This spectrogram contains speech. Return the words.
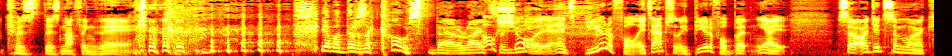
because there's nothing there. Yeah, but there's a coast there, right? Oh, So sure, usually- and it's beautiful. It's absolutely beautiful. But you know, so I did some work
